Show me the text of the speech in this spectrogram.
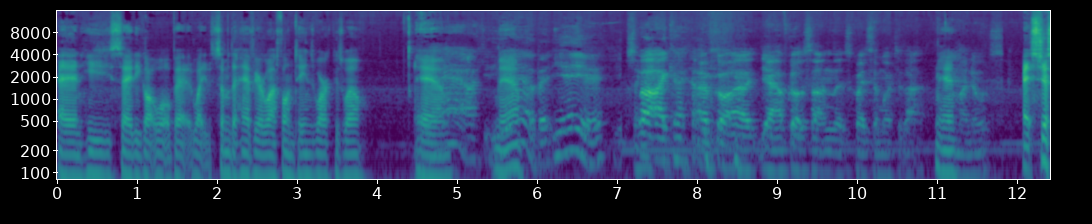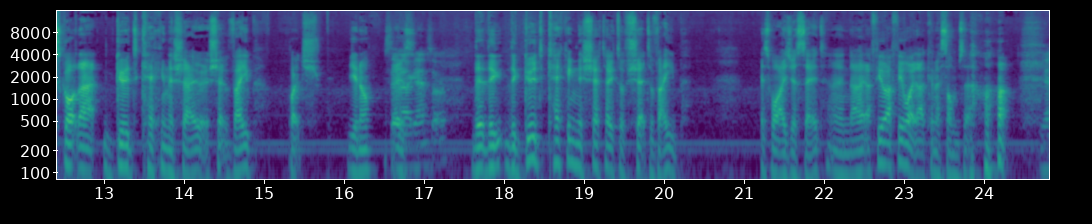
and he said he got a little bit like some of the heavier La Fontaine's work as well. Um, yeah, yeah. but yeah, yeah. Sing Well. I can, I've got a, yeah, I've got something that's quite similar to that yeah, in my notes. it's just got that good kicking the shit out of shit vibe, which you know Say that again, sorry. the the the good kicking the shit out of shit vibe. Is what I just said, and I, I feel I feel like that kind of sums it up. Yeah.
